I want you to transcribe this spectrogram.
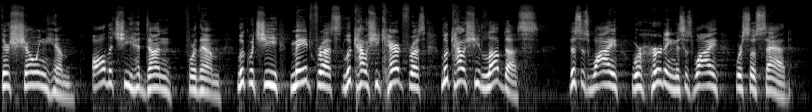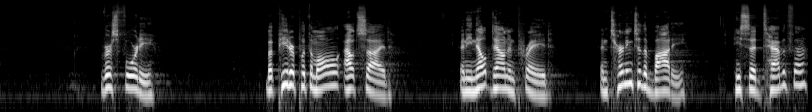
they're showing him all that she had done for them. Look what she made for us. Look how she cared for us. Look how she loved us. This is why we're hurting. This is why we're so sad. Verse 40 But Peter put them all outside, and he knelt down and prayed. And turning to the body, he said, Tabitha,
